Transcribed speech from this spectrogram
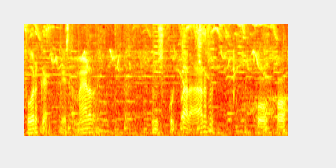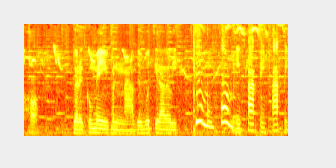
forca, que é esta merda. Vamos cortar a árvore. Ho, ho, ho. Agora como é envenenado, eu vou tirar ali. Tomem, tomem, papem, papem.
